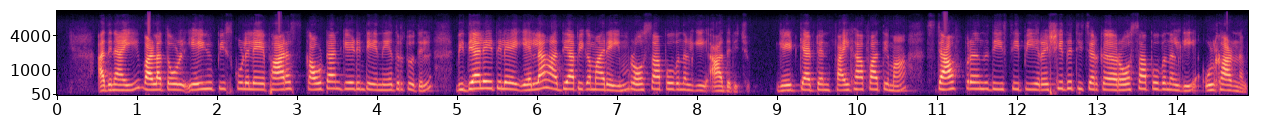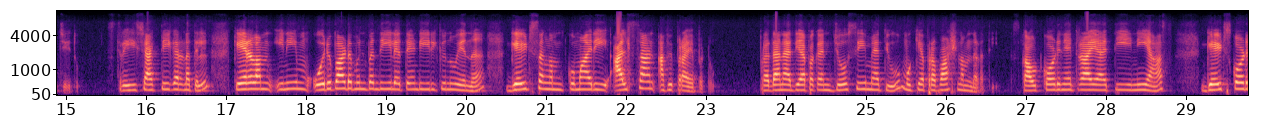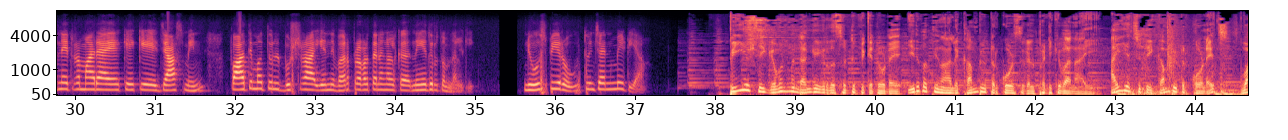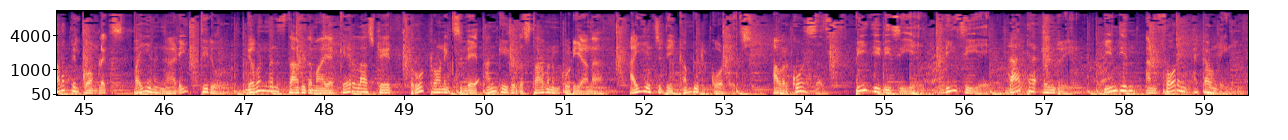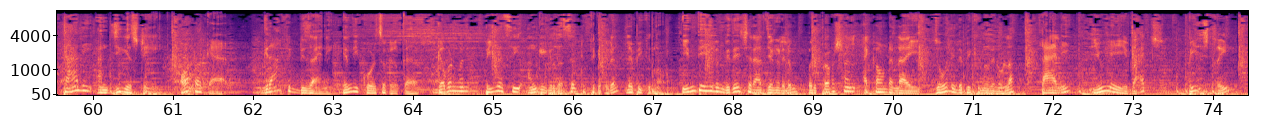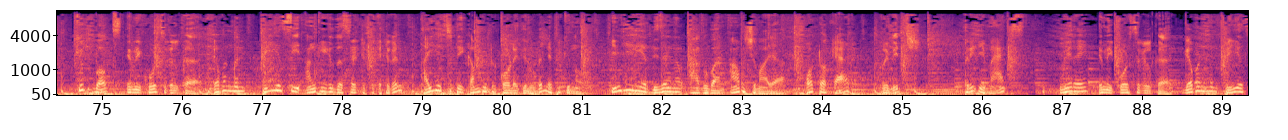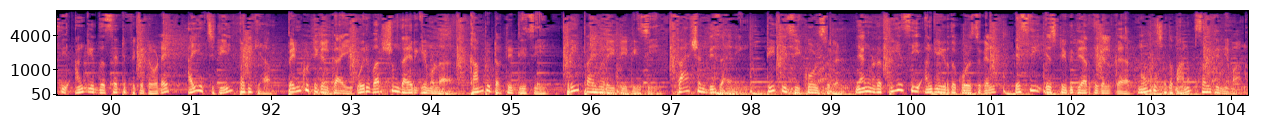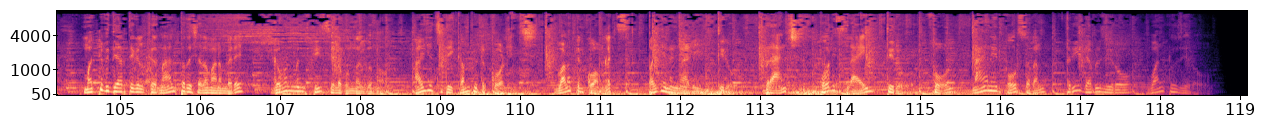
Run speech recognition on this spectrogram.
അതിനായി വള്ളത്തോൾ എ യു പി സ്കൂളിലെ ഭാരത് സ്കൗട്ട് ആൻഡ് ഗൈഡിന്റെ നേതൃത്വത്തിൽ വിദ്യാലയത്തിലെ എല്ലാ അധ്യാപികമാരെയും റോസാപ്പൂവ് നൽകി ആദരിച്ചു. Guide captain Faiha Fathima staff പ്രതിനിധി സി പി റഷീദ് ടീച്ചർക്ക് റോസാപ്പൂവ് നൽകി ഉദ്ഘാടനം ചെയ്തു. സ്ത്രീ ശാക്തീകരണത്തിൽ കേരളം ഇനിയും ഒരുപാട് മുൻപന്തിയിൽ എത്തേണ്ടിയിരിക്കുന്നു എന്ന് ഗേറ്റ്സ് സംഘം കുമാരി അൽസാൻ അഭിപ്രായപ്പെട്ടു. പ്രധാന അധ്യാപകൻ ജോസി മാത്യു മുഖ്യപ്രഭാഷണം നടത്തി. സ്കൗട്ട് കോർഡിനേറ്ററായ ടി നിയാസ് ഗേറ്റ്സ് കോർഡിനേറ്റർമാരായ കെ കെ ജാസ്മിൻ ഫാത്തിമത്തുൽ ബുഷ്ര എന്നിവർ പ്രവർത്തനങ്ങൾക്ക് നേതൃത്വം നൽകി. News bureau Thunchan media. P S C government അംഗീകൃത സർട്ടിഫിക്കറ്റോടെ ഇരുപത്തിനാല് കമ്പ്യൂട്ടർ കോഴ്സുകൾ പഠിക്കുവാനായി I H T computer college വളപ്പിൽ കോംപ്ലക്സ് പയ്യനങ്ങാടി തിരൂർ. ഗവൺമെന്റ് സ്ഥാപിതമായ കേരള സ്റ്റേറ്റ് റൂട്രോണിക്സിന്റെ അംഗീകൃത സ്ഥാപനം കൂടിയാണ് I H T computer college our courses P G D C A D C A data entry Indian and foreign accounting Tally and G S T auto CAD graphic designing എന്നീ കോഴ്സുകൾക്ക് government P S C അംഗീകൃത സർട്ടിഫിക്കറ്റുകൾ ലഭിക്കുന്നു. ഇന്ത്യയിലും വിദേശ രാജ്യങ്ങളിലും ഒരു professional അക്കൌണ്ടന്റായി ജോലി ലഭിക്കുന്നതിനുള്ള Tally U A E batch Peachtree box എന്നീ കോഴ്സുകൾക്ക് ഗവൺമെന്റ് പി എസ് സി അംഗീകൃത സർട്ടിഫിക്കറ്റുകൾ ഐ എച്ച് ടി കമ്പ്യൂട്ടർ കോളേജിലൂടെ ലഭിക്കുന്നു. ഇന്റീരിയർ ഡിസൈനർ ആകുവാൻ ആവശ്യമായ auto CAD Revit three D max Vray എന്നീ കോഴ്സുകൾക്ക് ഗവൺമെന്റ് പി എസ് സി അംഗീകൃത സർട്ടിഫിക്കറ്റോടെ ഐ എച്ച് ടിയിൽ പഠിക്കാം. പെൺകുട്ടികൾക്കായി ഒരു വർഷം ദൈർഘ്യമുള്ള computer T T C pre primary T T C fashion designing T T C കോഴ്സുകൾ. ഞങ്ങളുടെ പി എസ് സി അംഗീകൃത കോഴ്സുകൾ എസ് സി എസ് ടി വിദ്യാർത്ഥികൾക്ക് നൂറ് ശതമാനം സൗജന്യമാണ്. മറ്റു വിദ്യാർത്ഥികൾക്ക് നാൽപ്പത് ശതമാനം വരെ ഗവൺമെന്റ് ഫീസ് ഇളവും നൽകുന്നു. I H T computer college വളപ്പിൽ complex Payyanangadi Tirur. Branch police line Tirur. Phone nine eight four seven three double zero one two zero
